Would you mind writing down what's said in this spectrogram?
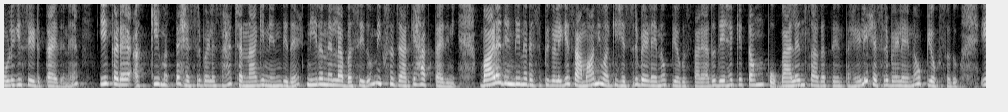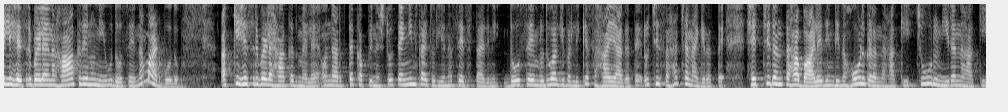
ಮುಳುಗಿಸಿ ಇಡ್ತಾ ಇದ್ದೇನೆ. ಈ ಕಡೆ ಅಕ್ಕಿ ಮತ್ತು ಹೆಸರುಬೇಳೆ ಸಹ ಚೆನ್ನಾಗಿ ನೆಂದಿದೆ. ನೀರನ್ನೆಲ್ಲ ಬಸಿದು ಮಿಕ್ಸರ್ ಜಾರ್ಗೆ ಹಾಕ್ತಾ ಇದ್ದೀನಿ. ಬಾಳೆದಿಂಡಿನ ರೆಸಿಪಿಗಳಿಗೆ ಸಾಮಾನ್ಯವಾಗಿ ಹೆಸರುಬೇಳೆಯನ್ನು ಉಪಯೋಗಿಸ್ತಾರೆ. ಅದು ದೇಹಕ್ಕೆ ತಂಪು, ಬ್ಯಾಲೆನ್ಸ್ ಆಗುತ್ತೆ ಅಂತ ಹೇಳಿ ಹೆಸರುಬೇಳೆಯನ್ನು ಉಪಯೋಗಿಸೋದು. ಇಲ್ಲಿ ಹೆಸರುಬೇಳೆಯನ್ನು ಹಾಕದೇನು ನೀವು ದೋಸೆಯನ್ನು ಮಾಡ್ಬೋದು. ಅಕ್ಕಿ ಹೆಸರುಬೇಳೆ ಹಾಕಿದ್ಮೇಲೆ ಒಂದು ಅರ್ಧ ಕಪ್ಪಿನಷ್ಟು ತೆಂಗಿನಕಾಯಿ ತುರಿಯನ್ನು ಸೇರಿಸ್ತಾ ಇದ್ದೀನಿ. ದೋಸೆ ಮೃದುವಾಗಿ ಬರಲಿಕ್ಕೆ ಸಹಾಯ ಆಗುತ್ತೆ, ರುಚಿ ಸಹ ಚೆನ್ನಾಗಿರುತ್ತೆ. ಹೆಚ್ಚಿದಂತಹ ಬಾಳೆ ದಿಂಡಿನ ಹೋಳುಗಳನ್ನು ಹಾಕಿ, ಚೂರು ನೀರನ್ನು ಹಾಕಿ,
